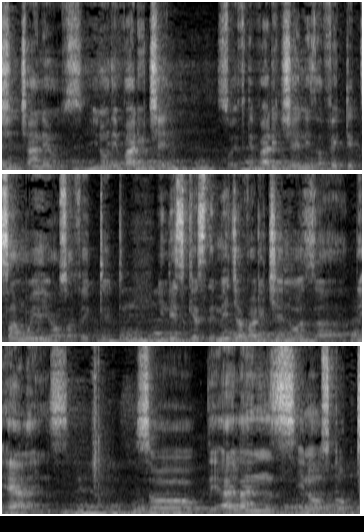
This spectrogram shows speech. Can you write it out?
communication channels, you know, the value chain. So if the value chain is affected somewhere, you're also affected. In this case, the major value chain was uh, the airlines. So the airlines, you know, stopped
